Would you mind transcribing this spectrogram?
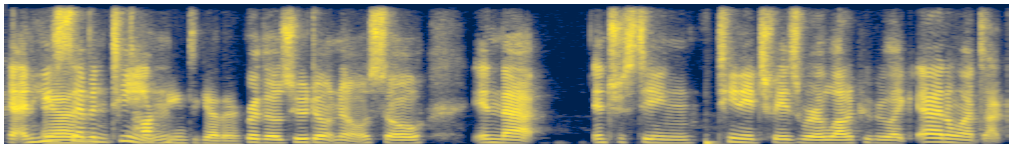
yeah, and he's and 17 talking together. for those who don't know. So in that interesting teenage phase where a lot of people are like, eh, I don't want to talk.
